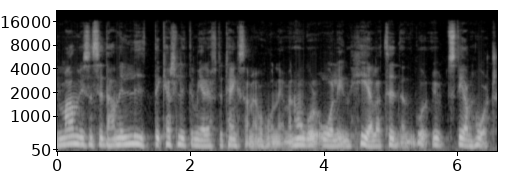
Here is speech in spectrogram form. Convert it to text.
man vid sin sida. Han är lite, kanske lite mer eftertänksam än vad hon är, men hon går all in hela tiden, går ut stenhårt.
